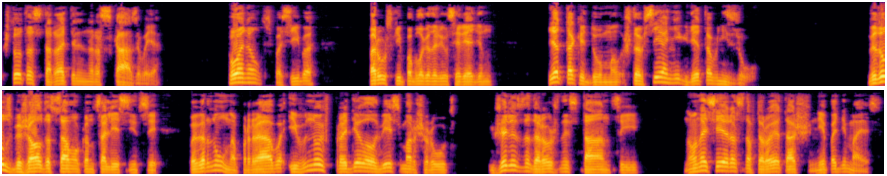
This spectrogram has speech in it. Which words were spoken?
что-то старательно рассказывая. «Понял, спасибо», — по-русски поблагодарил Середин. «Я так и думал, что все они где-то внизу». Ведун сбежал до самого конца лестницы, повернул направо и вновь проделал весь маршрут к железнодорожной станции, но на сей раз на второй этаж не поднимаясь.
